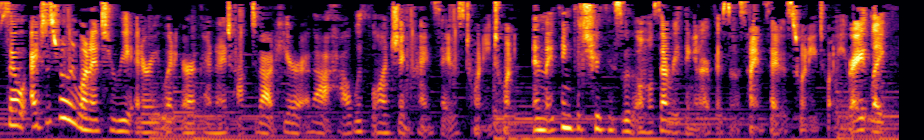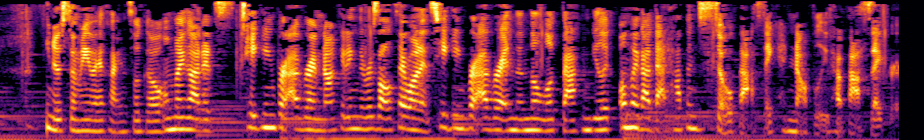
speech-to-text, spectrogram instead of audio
So I just really wanted to reiterate what Erica and I talked about here about how with launching hindsight is 2020. And I think the truth is with almost everything in our business, hindsight is 2020, right? Like, you know, so many of my clients will go, Oh my God, it's taking forever. I'm not getting the results I want. It's taking forever. And then they'll look back and be like, Oh my God, that happened so fast. I cannot believe how fast I grew,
